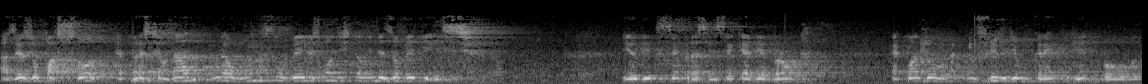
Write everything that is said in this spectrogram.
Às vezes o pastor é pressionado por algumas ovelhas quando estão em desobediência. E eu digo sempre assim: você quer ver bronca? É quando um filho de um crente, gente boa,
